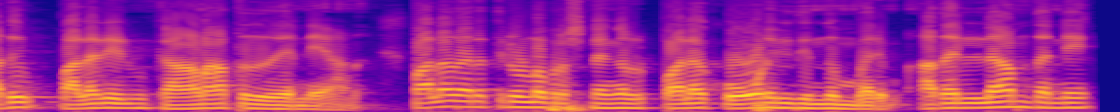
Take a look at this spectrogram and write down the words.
അത് പലരിലും കാണാത്തത് തന്നെയാണ്. പലതരത്തിലുള്ള പ്രശ്നങ്ങൾ പല കോണിൽ നിന്നും വരും. അതെല്ലാം തന്നെ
